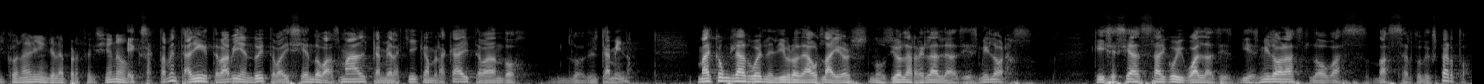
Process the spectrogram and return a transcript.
Y con alguien que la perfeccionó. Exactamente, alguien que te va viendo y te va diciendo vas mal, cambia aquí, cambia acá y te va dando el camino. Malcolm Gladwell en el libro de Outliers nos dio la regla de las 10.000 horas, que dice si haces algo igual las 10.000 horas, lo vas, vas a ser tu experto.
